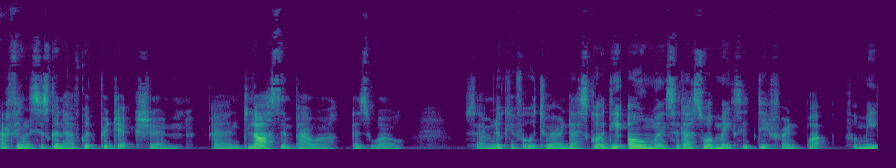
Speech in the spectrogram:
I think this is going to have good projection and lasting power as well. So I'm looking forward to wearing that. It's got the almond, so that's what makes it different. But for me,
